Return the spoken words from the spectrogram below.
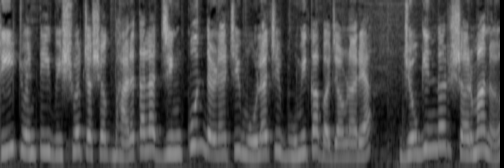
टी ट्वेंटी विश्वचषक भारताला जिंकून देण्याची मोलाची भूमिका बजावणाऱ्या जोगिंदर शर्मानं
